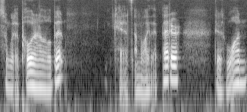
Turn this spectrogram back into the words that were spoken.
So I'm going to pull it in a little bit. Okay, I'm gonna like that better. There's one.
